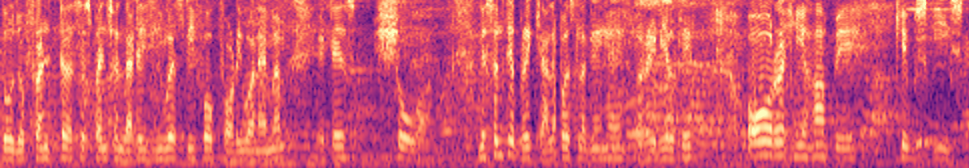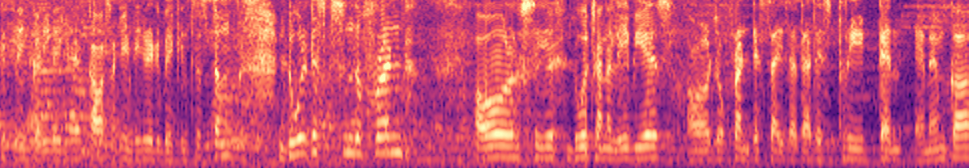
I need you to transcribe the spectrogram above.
तो जो front suspension that is U S D fork forty one M M it is Showa Nissin के ब्रेक कैलिपर्स लगे हैं रेडियल के, और यहाँ पे किब्स की स्टिकरिंग करी गई है Kawasaki integrated braking system dual disc in the front और डुअल चैनल ए और जो फ्रंट डिस्क साइज़ है that is three ten M का।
